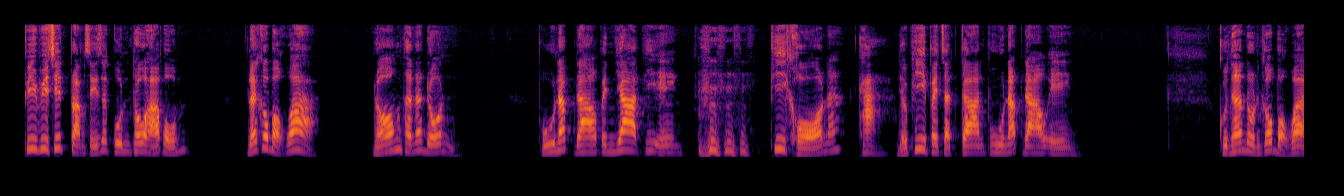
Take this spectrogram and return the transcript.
พี่วิชิตปรังศรีสกุลโทรหาผม แล้วก็บอกว่า น้องธนดลภูนับดาวเป็นญาติพี่เอง พี่ขอนะค่ะ เดี๋ยวพี่ไปจัดการภูนับดาวเอง คุณธนดลก็บอกว่า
